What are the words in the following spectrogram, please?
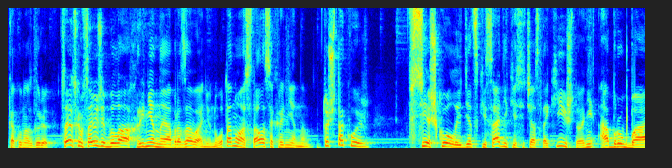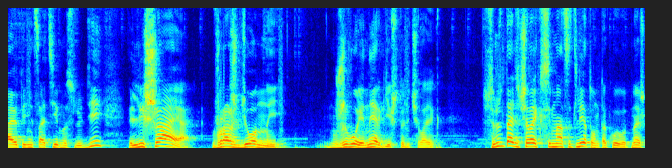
как у нас говорят, в Советском Союзе было охрененное образование. Ну вот оно осталось охрененным. Точно такое же. Все школы и детские садики сейчас такие, что они обрубают инициативность людей, лишая врожденной ну, живой энергии, что ли, человека. В результате человек в 17 лет, он такой вот, знаешь,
